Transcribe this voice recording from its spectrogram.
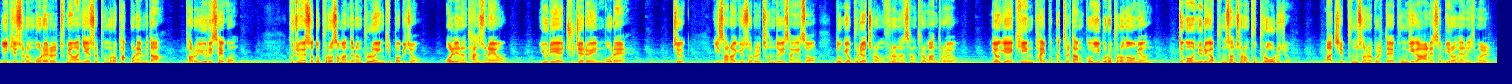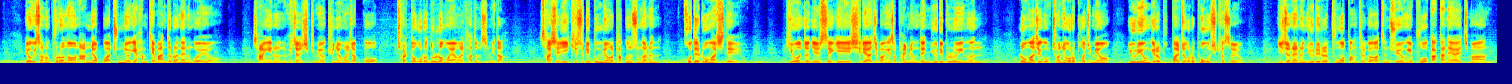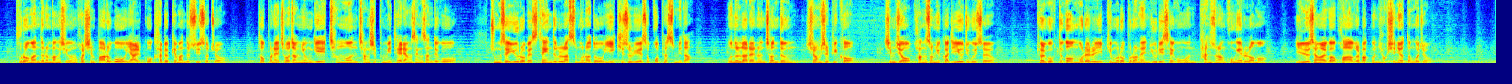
이 기술은 모래를 투명한 예술품으로 바꿔냅니다. 바로 유리 세공. 그 중에서도 불어서 만드는 블로잉 기법이죠. 원리는 단순해요. 유리의 주재료인 모래, 즉 이산화규소를 천도 이상에서 녹여 무료처럼 흐르는 상태로 만들어요. 여기에 긴 파이프 끝을 담고 입으로 불어넣으면 뜨거운 유리가 풍선처럼 부풀어 오르죠. 마치 풍선을 불 때 공기가 안에서 밀어내는 힘을 여기서는 불어넣은 압력과 중력이 함께 만들어내는 거예요. 장인은 회전시키며 균형을 잡고 철독으로 눌러 모양을 다듬습니다. 사실 이 기술이 문명을 바꾼 순간은 고대 로마 시대예요. 기원전 1세기 시리아 지방에서 발명된 유리 블로잉은 로마 제국 전역으로 퍼지며 유리 용기를 폭발적으로 보급시켰어요. 이전에는 유리를 붕어빵 틀과 같은 주형에 부어 깎아내야 했지만 불어 만드는 방식은 훨씬 빠르고 얇고 가볍게 만들 수 있었죠. 덕분에 저장 용기, 창문, 장식품이 대량 생산되고 중세 유럽의 스테인드 글라스 문화도 이 기술 위에서 꼽혔습니다. 오늘날에는 전등, 실험실 비커, 심지어 광섬유까지 이어지고 있어요. 결국 뜨거운 모래를 입김으로 불어낸 유리 세공은 단순한 공예를 넘어 인류 생활과 과학을 바꾼 혁신이었던 거죠.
